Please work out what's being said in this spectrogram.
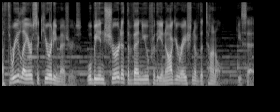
A three-layer security measures will be ensured at the venue for the inauguration of the tunnel, he said.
